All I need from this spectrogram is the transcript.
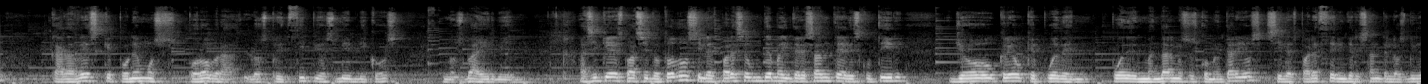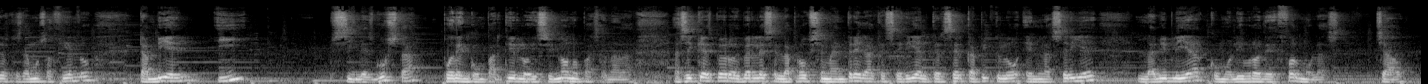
cada vez que ponemos por obra los principios bíblicos, nos va a ir bien. Así que esto ha sido todo. Si les parece un tema interesante a discutir, yo creo que pueden, pueden mandarme sus comentarios si les parecen interesantes los vídeos que estamos haciendo también y si les gusta pueden compartirlo y si no, no pasa nada. Así que espero verles en la próxima entrega que sería el tercer capítulo en la serie La Biblia como libro de fórmulas. Chao.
